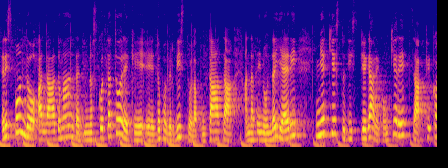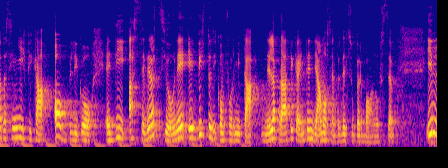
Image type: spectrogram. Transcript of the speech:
rispondo alla domanda di un ascoltatore che eh, dopo aver visto la puntata andata in onda ieri mi ha chiesto di spiegare con chiarezza che cosa significa obbligo eh, di asseverazione e visto di conformità. Nella pratica intendiamo sempre del super bonus. Il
